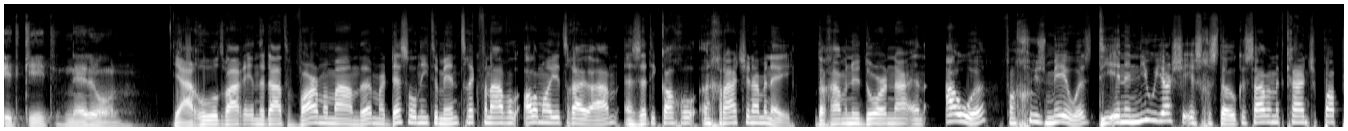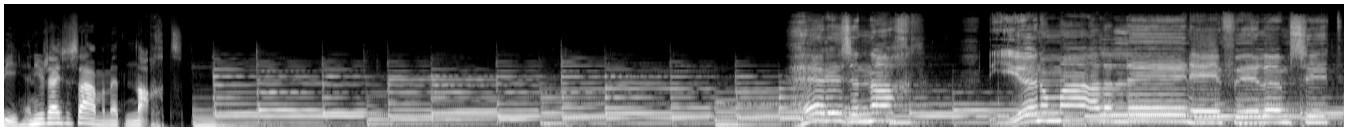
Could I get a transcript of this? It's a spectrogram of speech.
it geht net on. Ja, Roel, het waren inderdaad warme maanden, maar desalniettemin trek vanavond allemaal je trui aan en zet die kachel een graadje naar beneden. Dan gaan we nu door naar een oude van Guus Meeuwis, die in een nieuw jasje is gestoken samen met Kraantje Papi. En hier zijn ze samen met Nacht. Het is een nacht die je normaal alleen in films ziet.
